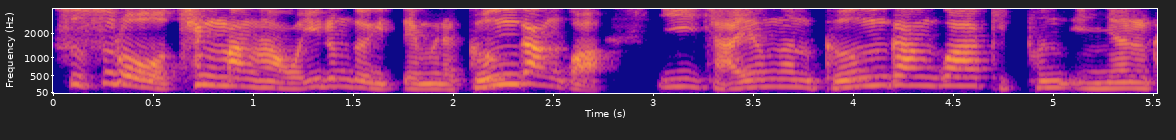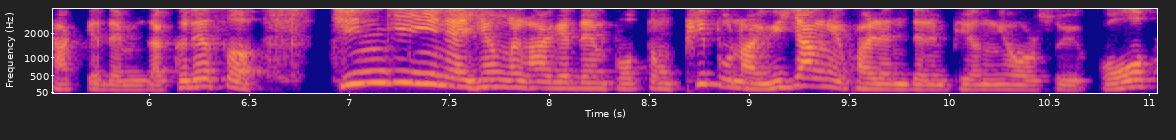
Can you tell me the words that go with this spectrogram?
스스로 책망하고 이런 거기 때문에 건강과 이 자형은 건강과 깊은 인연을 갖게 됩니다. 그래서 진지인의 형을 하게 되면 보통 피부나 위장에 관련되는 병이 올 수 있고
